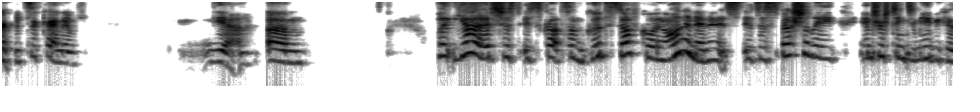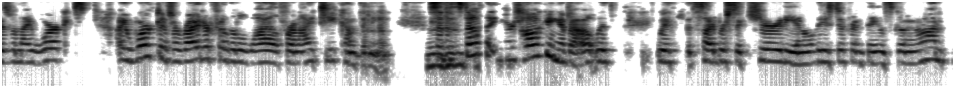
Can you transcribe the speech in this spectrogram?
to kind of yeah um but yeah it's just it's got some good stuff going on in it. And it's it's especially interesting to me because when i worked i worked as a writer for a little while for an it company. So the Mhm. stuff that you're talking about with with cybersecurity and all these different things going on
